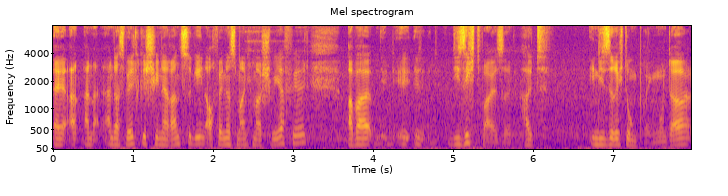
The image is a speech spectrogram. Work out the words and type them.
äh, an, an, das Weltgeschehen heranzugehen, auch wenn es manchmal schwer fällt. Aber äh, die Sichtweise halt in diese Richtung bringen. Und da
